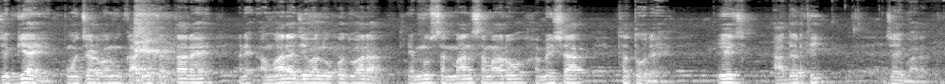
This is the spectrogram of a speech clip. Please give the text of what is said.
જગ્યાએ પહોંચાડવાનું કાર્ય કરતા રહે અને અમારા જેવા લોકો દ્વારા એમનું સન્માન સમારોહ હંમેશા થતો રહે. એ જ આદરથી જય ભારત.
